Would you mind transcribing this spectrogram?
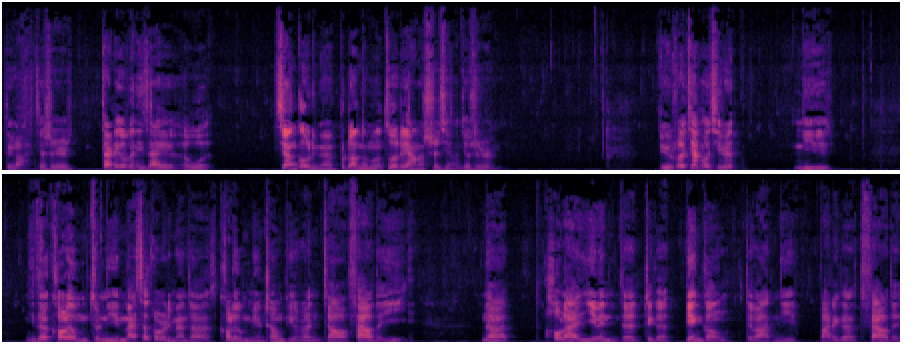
对吧？就是，但这个问题在于，呃，我江购里面不知道能不能做这样的事情，就是，比如说江购其实你你的 column 就是你 MySQL 里面的 column 名称，比如说你叫 file 的一，那后来因为你的这个变更，对吧？你把这个 file 的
